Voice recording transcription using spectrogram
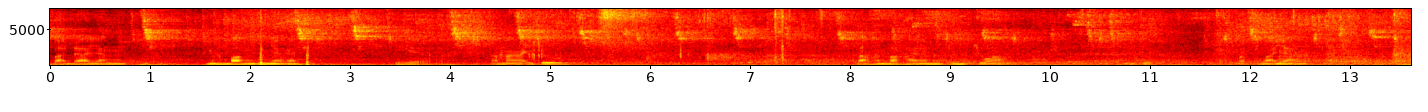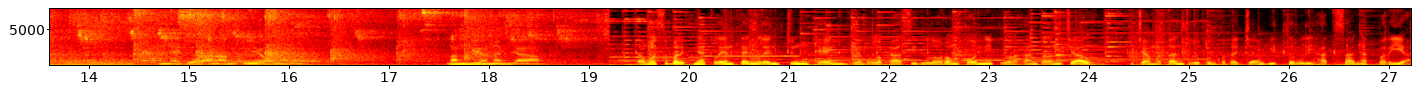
ibadah yang nyumbangnya kan. Iya. Sama itu bahan-bahan yang mencual untuk buat semayang. Hanya itu lah lampion lampion aja. Namun sebaliknya kelenteng Lencung Keng yang berlokasi di lorong Koni Kelurahan Talangjau, Kecamatan Jelutung Kota Jambi terlihat sangat meriah.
